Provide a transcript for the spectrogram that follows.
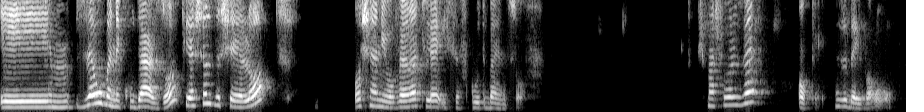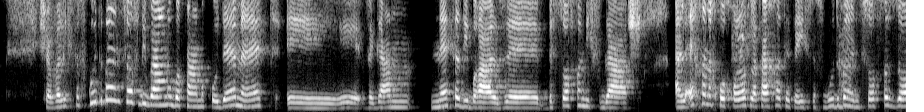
אמ, זהו בנקודה הזאת. יש על זה שאלות, או שאני עוברת להיספגות באינסוף. יש משהו על זה? אוקיי, זה די ברור. עכשיו, על היספגות באינסוף דיברנו בפעם הקודמת, אה, וגם נטע דיברה על זה בסוף המפגש, על איך אנחנו יכולות לקחת את ההיספגות באינסוף הזו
